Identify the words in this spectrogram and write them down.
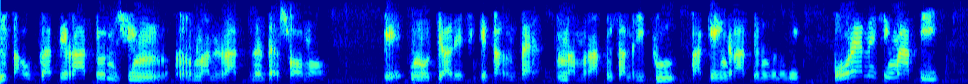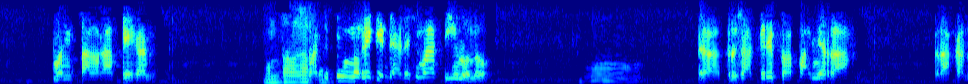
Ya tak obati racun sing renan racun entek sono. Modalnya sekitar entek 600-an ribu saking racun ngono kuwi. Ora sing mati. Mental kabeh kan. Mental kan? Maksudnya mereka tidak ada sing mati ngono lho. Oh. Ya, terus akhirnya bapak nyerah. Serahkan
